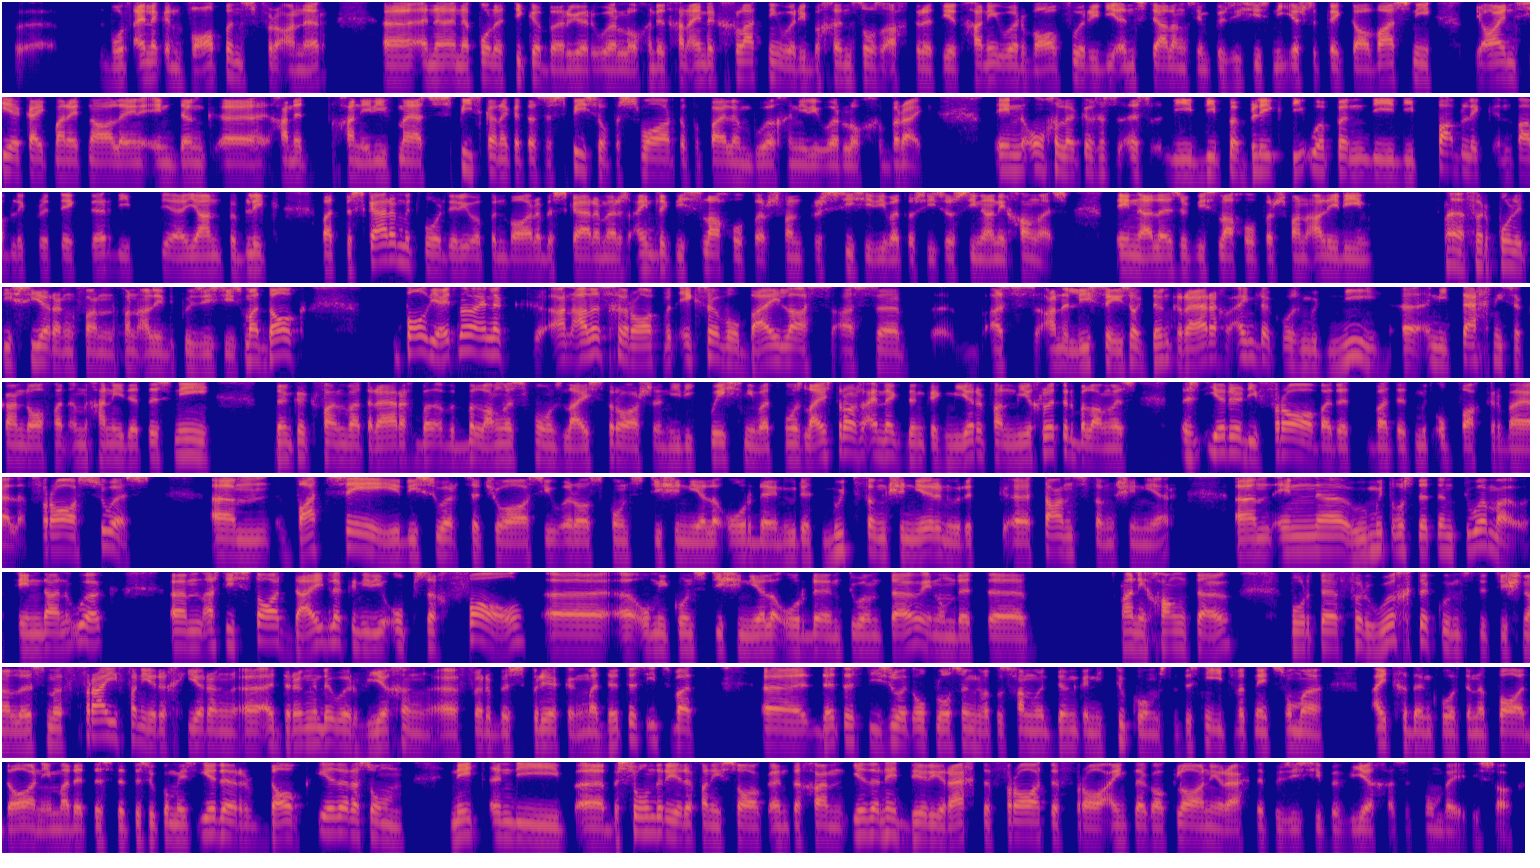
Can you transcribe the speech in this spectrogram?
word eintlik in wapens verander uh in 'n in 'n politieke burgeroorlog en dit gaan eintlik glad nie oor die beginsels agter dit. Dit gaan nie oor waarvoor hierdie instellings en posisies in die eerste plek daar was nie. Die ANC kyk maar net na hulle en en dink uh gaan dit gaan hierdie vir my as 'n spies kan ek dit as 'n spies of 'n swaard of 'n pyl en boog in hierdie oorlog gebruik. En ongelukkig is is die die publiek, die open die die public and public protector, die, die uh, Jan publiek wat beskerm moet word deur die openbare beskermer is eintlik die slagoffers van presies hierdie wat ons hierso sien aan die gang is. En hulle is ook die slagoffers van al hierdie uh, verpolitisering van van al hierdie posisies. Maar dalk Paul, jy het nou eintlik aan alles geraak wat ek sou wil bylas as 'n uh, as analise. So ek dink regtig eintlik ons moet nie uh, in die tegniese kant daarvan ingaan nie. Dit is nie dink ek van wat regtig be belang is vir ons luisteraars in hierdie kwessie. Wat vir ons luisteraars eintlik dink ek meer van meer groter belang is, is eerder die vrae wat dit wat dit moet opwakker by hulle. Vrae soos Ehm um, wat sê hierdie soort situasie oor ons konstitusionele orde en hoe dit moet funksioneer en hoe dit uh, tans funksioneer? Ehm um, en uh, hoe moet ons dit in toom hou? En dan ook ehm um, as die staat duidelik in hierdie opsig faal uh, uh om die konstitusionele orde in toom te hou en om dit uh aan die gang te hou word 'n verhoogde konstitusionalisme vry van die regering 'n uh, dringende oorweging uh, vir bespreking. Maar dit is iets wat uh dit is die soort oplossing wat ons gaan moet dink in die toekoms dit is nie iets wat net somme uitgedink word in 'n paar dae nie maar dit is dit is hoekom mens eerder dalk eerder as om net in die uh besonderhede van die saak in te gaan eerder net deur die regte vrae te vra eintlik al klaar in die regte posisie beweeg as dit kom by hierdie saak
